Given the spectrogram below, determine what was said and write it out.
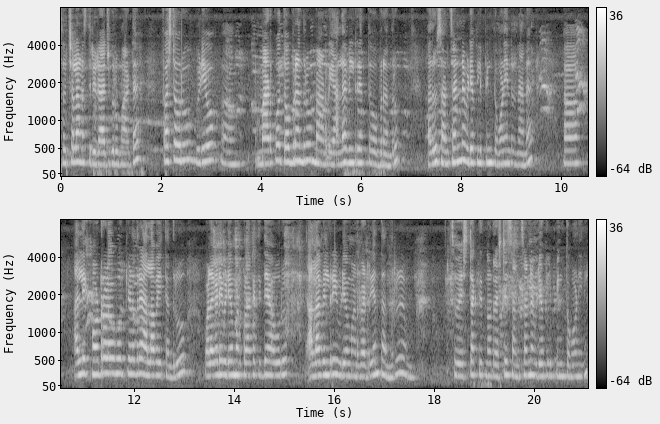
ಸೊ ಚಲೋ ಅನ್ನಿಸ್ತೀರಿ ರಾಜ್ಗುರು ಮಾಟ. ಫಸ್ಟ್ ಅವರು ವಿಡಿಯೋ ಮಾಡ್ಕೋತ ಒಬ್ರು ಅಂದರು ಮಾಡು, ಎಲ್ಲ ವಿಲ್ರಿ ಅಂತ ಅಂದರು ಆದರೂ ಸಣ್ಣ ಸಣ್ಣ ವಿಡಿಯೋ ಕ್ಲಿಪ್ಪಿಂಗ್ ತೊಗೊಂಡೇನ್ರಿ ನಾನು. ಅಲ್ಲಿ ಕೌಂಟ್ರ್ ಒಳಗೆ ಹೋಗಿ ಕೇಳಿದ್ರೆ ಅಲಾವ್ ಐತೆ ಅಂದರು ಒಳಗಡೆ ವಿಡಿಯೋ ಮಾಡ್ಕೊಳಕತ್ತಿದ್ದೆ ಅವರು. ಅಲಾವ್ ಇಲ್ರಿ ವಿಡಿಯೋ ಮಾಡಬೇಡ್ರಿ ಅಂತಂದ್ರು. ಸೊ ಎಷ್ಟಾಗ್ತೈತೆ ನೋಡ್ರಿ, ಅಷ್ಟೇ ಸಣ್ಣ ಸಣ್ಣ ವಿಡಿಯೋ ಕ್ಲಿಪ್ಪಿಂಗ್ ತೊಗೊಂಡಿನಿ.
